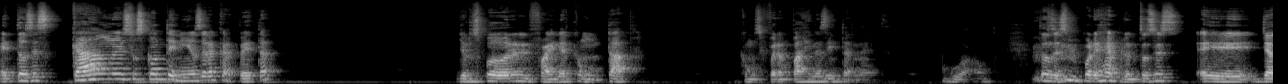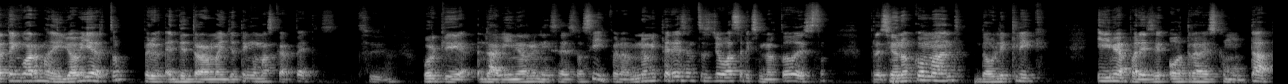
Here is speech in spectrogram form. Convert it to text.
Entonces, cada uno de esos contenidos de la carpeta, yo los puedo ver en el Finder como un tab, como si fueran páginas de internet. Wow. Entonces, por ejemplo, entonces eh, ya tengo Armadillo abierto, pero dentro de Armadillo tengo más carpetas. Sí. Porque la Vine organiza eso así, pero a mí no me interesa, entonces yo voy a seleccionar todo esto, presiono Command, doble clic y me aparece otra vez como un tab.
